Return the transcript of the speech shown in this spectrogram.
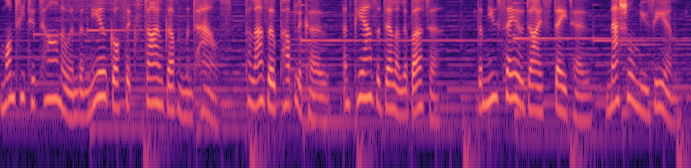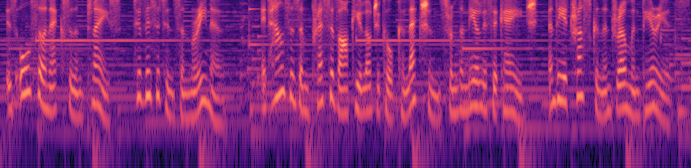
Monte Titano and the neo-Gothic style government house, Palazzo Pubblico, and Piazza della Libertà. The Museo di Stato, National Museum, is also an excellent place to visit in San Marino. It houses impressive archaeological collections from the Neolithic Age and the Etruscan and Roman periods.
